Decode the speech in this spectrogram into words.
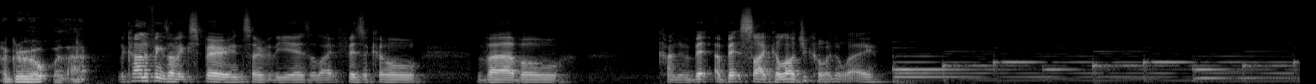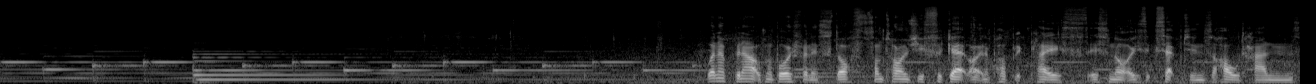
I grew up with that. The kind of things I've experienced over the years are like physical, verbal, kind of a bit a bit psychological in a way. When I've been out with my boyfriend and stuff, sometimes you forget like in a public place, it's not as accepting to hold hands,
